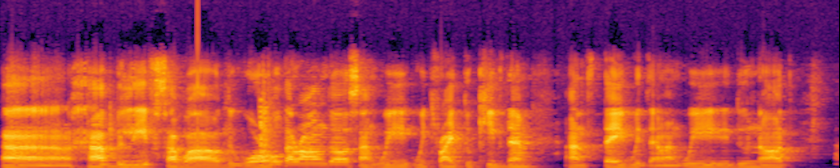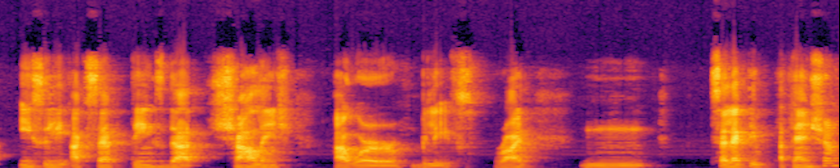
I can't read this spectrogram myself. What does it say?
uh, have beliefs about the world around us and we, we try to keep them and stay with them and we do not easily accept things that challenge our beliefs, right? Mm, selective attention,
